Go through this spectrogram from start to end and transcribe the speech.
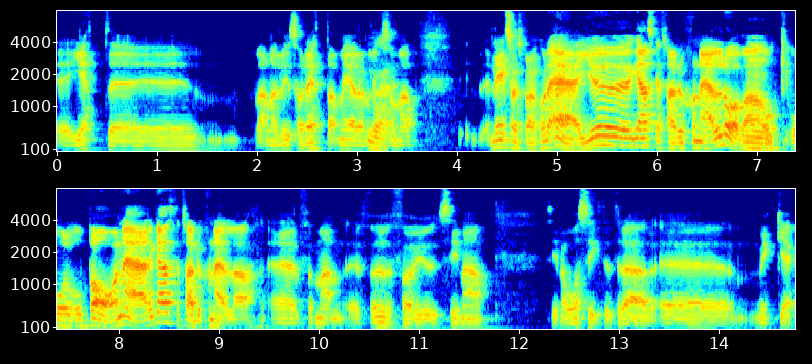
eh, jätte analys av detta mer än Nej. liksom att leksaksbranschen är ju ganska traditionell då va? Mm. Och, och, och barn är ganska traditionella för man överför ju sina sina åsikter till det här eh, mycket.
